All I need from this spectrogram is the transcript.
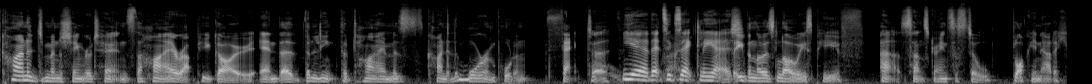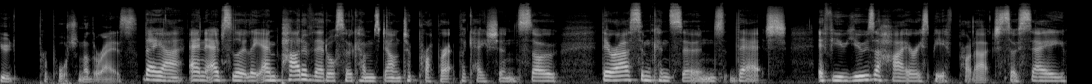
kind of diminishing returns the higher up you go, and the, the length of time is kind of the more important factor. Yeah, that's right. exactly it. Even those low SPF uh, sunscreens are still blocking out a huge proportion of the rays. They are, and absolutely. And part of that also comes down to proper application. So there are some concerns that if you use a higher SPF product, so say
